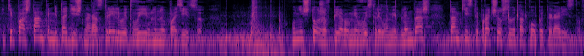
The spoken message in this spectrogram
Экипаж танка методично расстреливает выявленную позицию. Уничтожив первыми выстрелами блиндаж, танкисты прочесывают окопы террористов.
